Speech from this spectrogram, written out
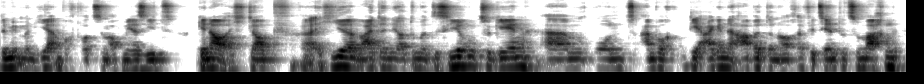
damit man hier einfach trotzdem auch mehr sieht. Genau, ich glaube, äh, hier weiter in die Automatisierung zu gehen ähm, und einfach die eigene Arbeit dann auch effizienter zu machen,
